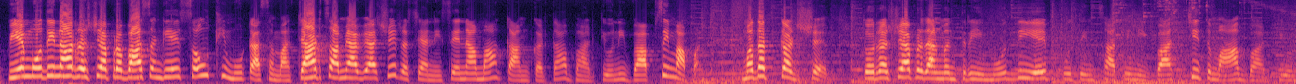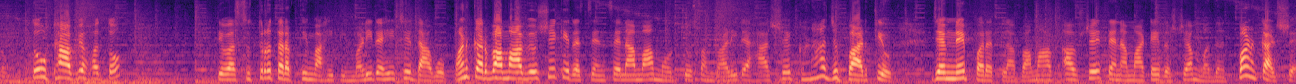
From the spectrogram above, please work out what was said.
પીએમ મોદીના રશિયા પ્રવાસ અંગે સૌથી મોટા સમાચાર સામે આવ્યા છે. રશિયાની સેનામાં કામ કરતા ભારતીયોની વાપસીમાં પણ મદદ કરશે. તો રશિયા પ્રધાનમંત્રી મોદીએ પુતિન સાથેની વાતચીતમાં ભારતીયોનો મુદ્દો ઉઠાવ્યો હતો. તેવા સૂત્રો તરફથી માહિતી મળી રહી છે. દાવો પણ કરવામાં આવ્યો છે કે રશિયન સેનામાં મોરચો સંભાળી રહ્યા છે. ઘણા જ ભારતીયો જેમને પરત લાવવામાં આવશે તેના માટે રશિયા મદદ પણ કાઢશે.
